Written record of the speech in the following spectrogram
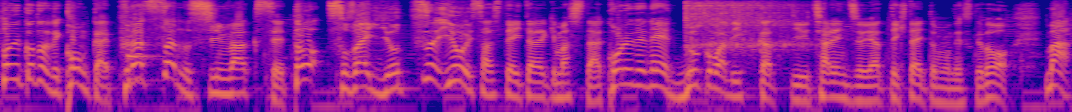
ということで今回プラス3の新惑星と素材4つ用意させていただきました。これでね、どこまで行くかっていうチャレンジをやっていきたいと思うんですけど、まあ、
